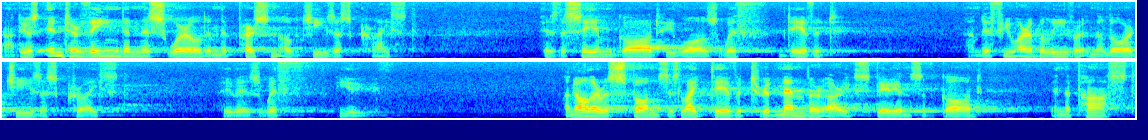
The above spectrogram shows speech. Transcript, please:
and who has intervened in this world in the person of Jesus Christ is the same God who was with David. And if you are a believer in the Lord Jesus Christ, who is with you. Another response is like David to remember our experience of God in the past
